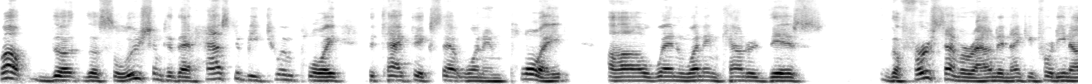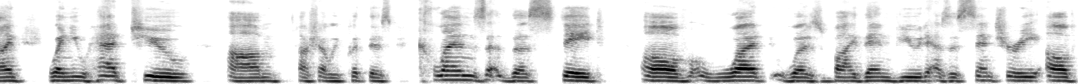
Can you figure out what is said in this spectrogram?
Well, the, the solution to that has to be to employ the tactics that one employed uh, when one encountered this the first time around in 1949, when you had to, um, how shall we put this, cleanse the state of what was by then viewed as a century of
